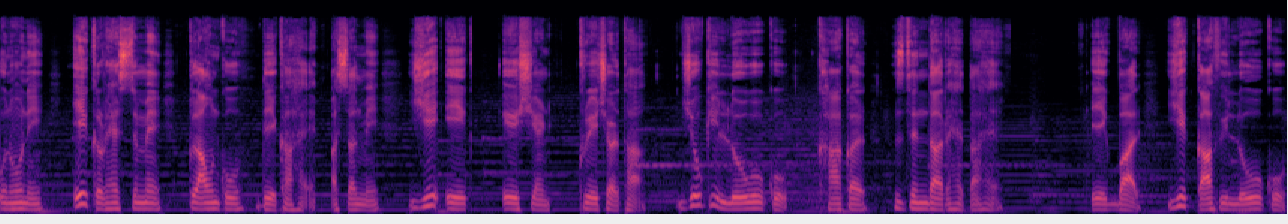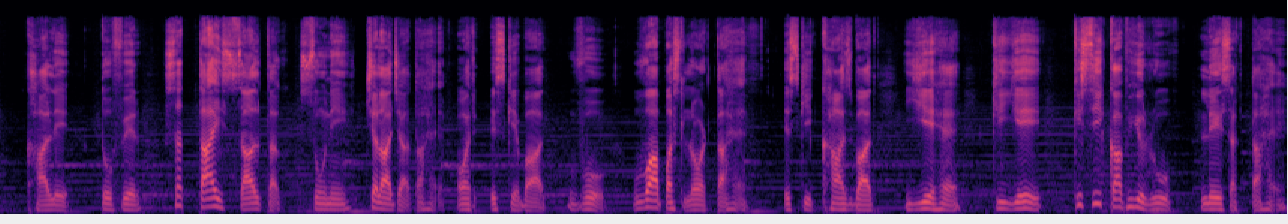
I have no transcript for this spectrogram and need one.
उन्होंने एक रहस्यमय क्लाउन को देखा है। असल में ये एक एशियन क्रिएचर था जो कि लोगों को खाकर ज़िंदा रहता है। एक बार ये काफ़ी लोगों को खा ले तो फिर 27 साल तक सोने चला जाता है और इसके बाद वो वापस लौटता है। इसकी खास बात यह है कि ये किसी का भी रूप ले सकता है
